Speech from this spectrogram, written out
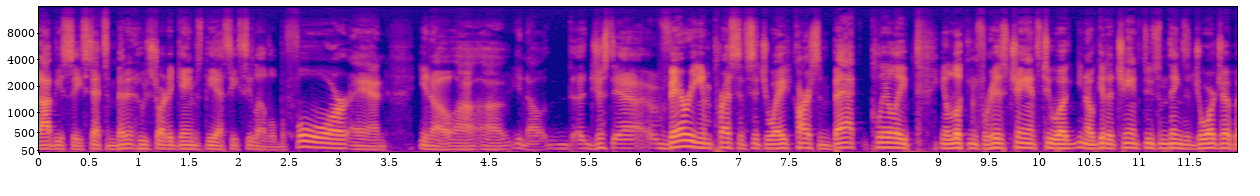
but obviously Stetson Bennett, who started games at the SEC level before, and you know, uh, uh, you know, just a very impressive situation. Carson Beck clearly, you know, looking for his chance to, uh, you know, get a chance to do some things at Georgia.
